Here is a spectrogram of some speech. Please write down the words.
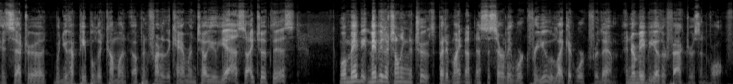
etc. When you have people that come on, up in front of the camera and tell you, "Yes, I took this," well, maybe maybe they're telling the truth, but it might not necessarily work for you like it worked for them, and there may be other factors involved.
